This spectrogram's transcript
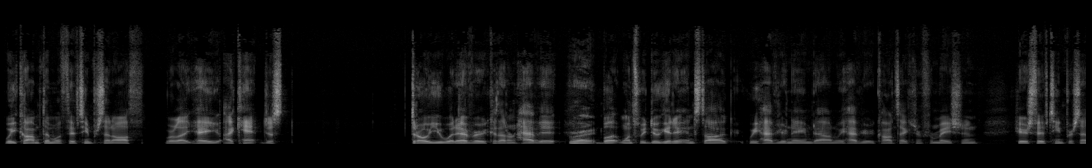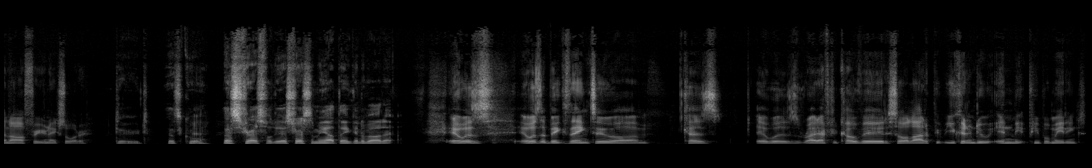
we comped them with fifteen percent off. We're like, hey, I can't just throw you whatever because I don't have it. Right. But once we do get it in stock, we have your name down, we have your contact information. Here's fifteen percent off for your next order. Dude, that's cool. Yeah. That's stressful, dude. That's stressing me out thinking about it. It was it was a big thing too, um, because it was right after COVID, so a lot of people you couldn't do in meet people meetings.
